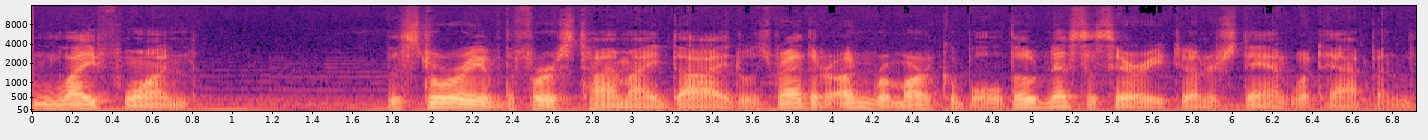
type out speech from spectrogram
Life 1. The story of the first time I died was rather unremarkable, though necessary to understand what happened.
